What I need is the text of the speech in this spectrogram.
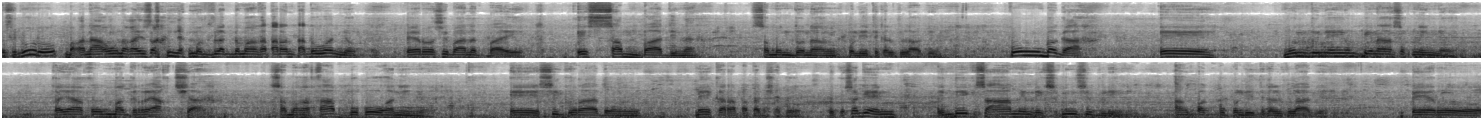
Siguro, baka nauna kayo sa kanyang mag-vlog ng mga katarantaduhan nyo. Pero si Banat Bay is somebody na sa mundo ng political vlogging. Kung baga, eh, mundo niya yung pinasok ninyo. Kaya kung mag-react siya sa mga kabobohan ninyo, eh siguradong may karapatan siya doon. Because again, hindi sa amin exclusively ang pagpo-political vlogging. Pero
